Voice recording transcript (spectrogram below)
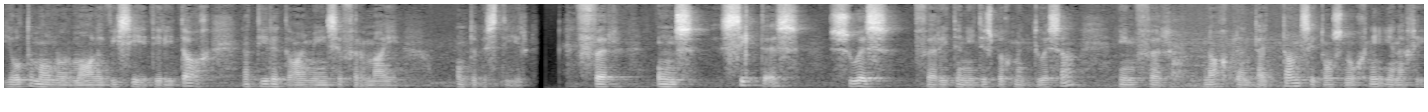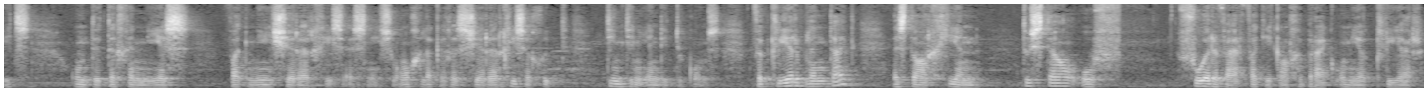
heeltemal normale visie het hierdie dag natuurlik daai mense vermy om te bestuur. Vir ons siektes soos vir retinitis pigmentosa en vir nagblindheid tans het ons nog nie enige iets om dit te genees wat nie chirurgies is nie. So ongelukkig is chirurgiese goed 10 teen 1 die toekoms vir kleurblindheid is daar geen toestel of voorwerp wat jy kan gebruik om jou kleur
